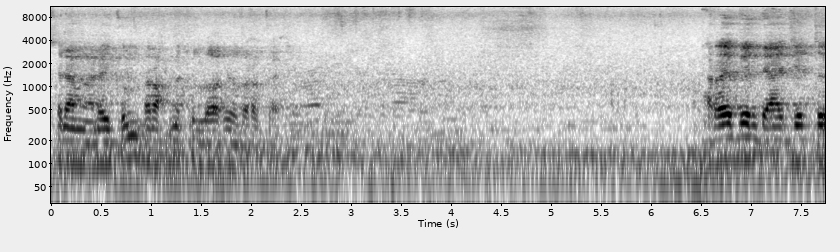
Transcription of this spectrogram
السلام عليكم ورحمة الله وبركاته അറേബ്യൻ രാജ്യത്ത്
